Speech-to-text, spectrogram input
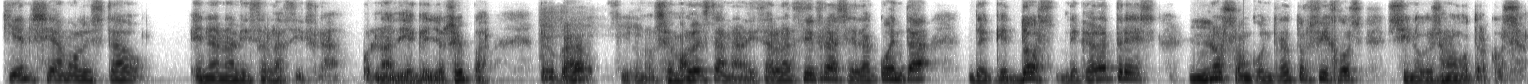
¿Quién se ha molestado en analizar la cifra? Pues nadie que yo sepa. Pero claro, si uno se molesta en analizar las cifras, se da cuenta de que dos de cada tres no son contratos fijos, sino que son otra cosa.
